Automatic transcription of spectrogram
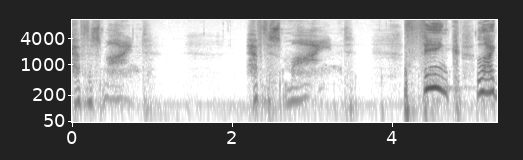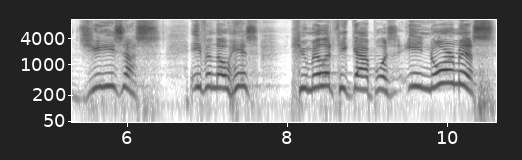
Have this mind. Have this mind. Think like Jesus. Even though his humility gap was enormous,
